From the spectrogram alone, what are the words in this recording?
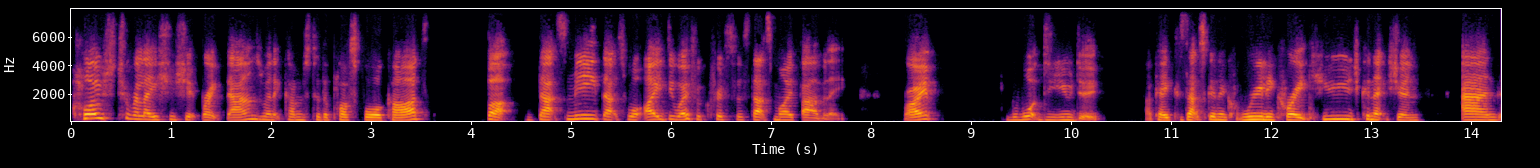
Close to relationship breakdowns when it comes to the plus four cards. But that's me. That's what I do over Christmas. That's my family. Right. What do you do? Okay. Because that's going to really create huge connection and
